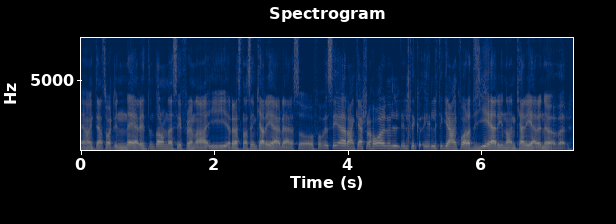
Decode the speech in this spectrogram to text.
Jag har inte ens varit i närheten av de där siffrorna i resten av sin karriär där, så får vi se här. Han kanske har lite, lite grann kvar att ge här innan karriären är över.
